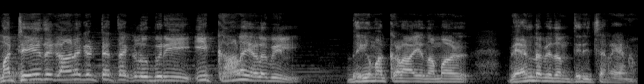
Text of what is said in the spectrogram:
മറ്റേത് കാലഘട്ടത്തെക്കുപരി ഈ കാലയളവിൽ ദൈവമക്കളായ നമ്മൾ വേണ്ട വിധം തിരിച്ചറിയണം.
